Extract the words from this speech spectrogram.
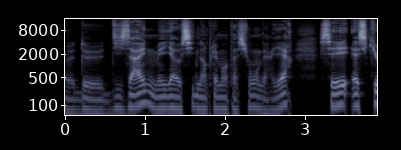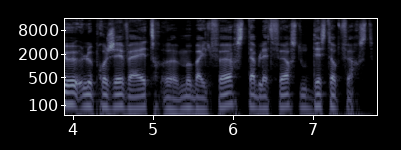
euh, de design, mais il y a aussi de l'implémentation derrière. C'est est-ce que le projet va être euh, mobile first, tablet first ou desktop first?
